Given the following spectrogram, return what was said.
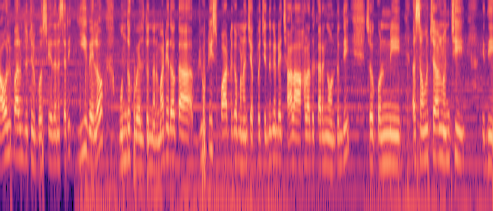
రావులపాలెం నుంచి వచ్చిన బస్సు ఏదైనా సరే ఈ వేలో ముందుకు వెళ్తుంది అనమాట ఇది ఒక బ్యూటీ స్పాట్గా మనం చెప్పొచ్చు. ఎందుకంటే చాలా ఆహ్లాదకరంగా ఉంటుంది. సో కొన్ని సంవత్సరాల నుంచి ఇది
